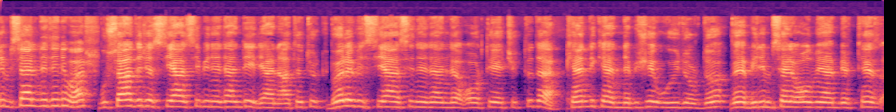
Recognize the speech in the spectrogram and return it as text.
bilimsel nedeni var. Bu sadece siyasi bir neden değil. Yani Atatürk böyle bir siyasi nedenle ortaya çıktı da kendi kendine bir şey uydurdu ve bilimsel olmayan bir tez e,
